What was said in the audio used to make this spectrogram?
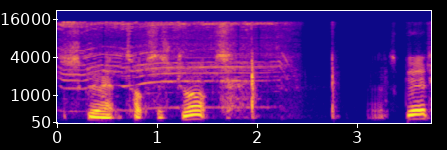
Screw out the tops has dropped. That's good.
